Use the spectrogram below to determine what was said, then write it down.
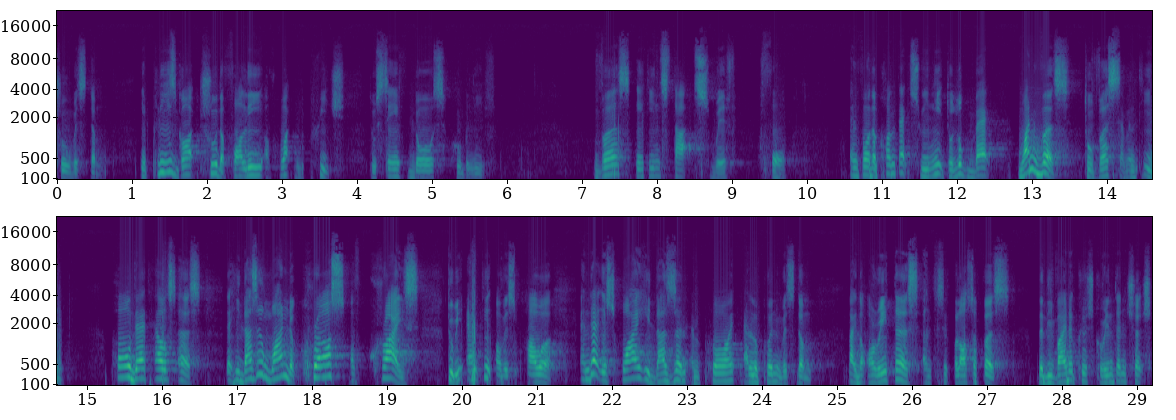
through wisdom, it pleased God through the folly of what we preach to save those who believe. Verse 18 starts with 4. And for the context, we need to look back one verse to verse 17. Paul there tells us that he doesn't want the cross of Christ to be emptied of its power. And that is why he doesn't employ eloquent wisdom, like the orators and philosophers the divided Corinthian church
